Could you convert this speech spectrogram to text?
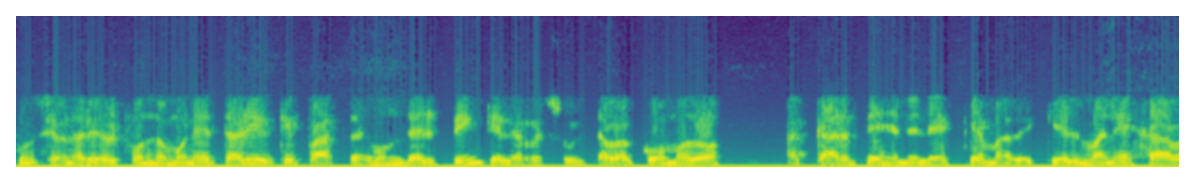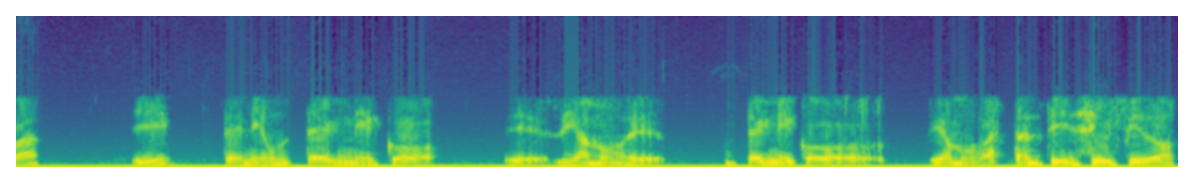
funcionario del Fondo Monetario y ¿qué pasa? Es un delfín que le resultaba cómodo a Cartes en el esquema de que él manejaba y tenía un técnico, eh, digamos, eh, un técnico, digamos, bastante insípido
